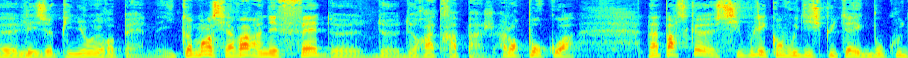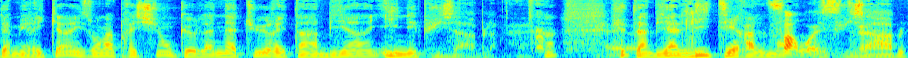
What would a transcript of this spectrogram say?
les opinions européennes. Il commence à y avoir un effet de, de rattrapage. Alors pourquoi? Ben Parce que, si vous voulez, quand vous discutez avec beaucoup d'Américains, ils ont l'impression que la nature est un bien inépuisable. est un bien littéralement inépuisable.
